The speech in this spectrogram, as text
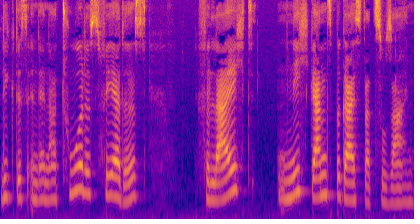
liegt es in der Natur des Pferdes, vielleicht nicht ganz begeistert zu sein.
